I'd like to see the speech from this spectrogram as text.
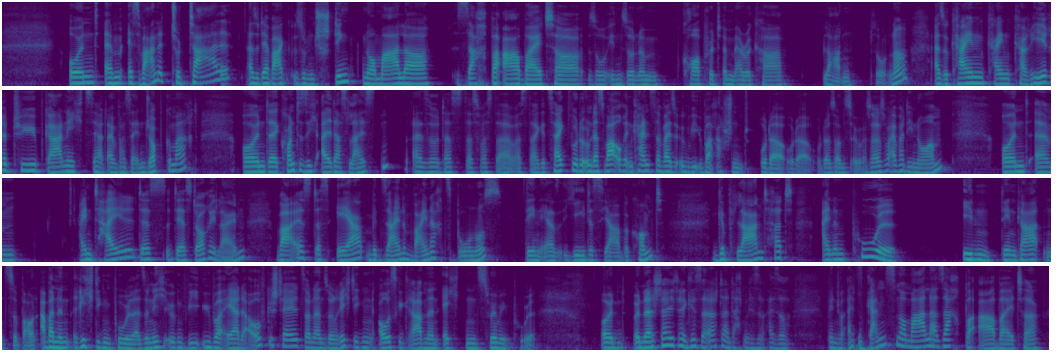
Und ähm, es war eine total, also der war so ein stinknormaler Sachbearbeiter, so in so einem Corporate America Laden. So, ne? Also kein, kein Karrieretyp, gar nichts. Der hat einfach seinen Job gemacht und äh, konnte sich all das leisten. Also das, das was, da, was da gezeigt wurde. Und das war auch in keinster Weise irgendwie überraschend oder, oder, oder sonst irgendwas. Das war einfach die Norm. Und ähm, ein Teil des, der Storyline war es, dass er mit seinem Weihnachtsbonus, den er jedes Jahr bekommt, geplant hat, einen Pool in den Garten zu bauen. Aber einen richtigen Pool, also nicht irgendwie über Erde aufgestellt, sondern so einen richtigen, ausgegrabenen, echten Swimmingpool. Und, und da stand ich dann gesagt, dann dachten wir so, also wenn du als ganz normaler Sachbearbeiter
